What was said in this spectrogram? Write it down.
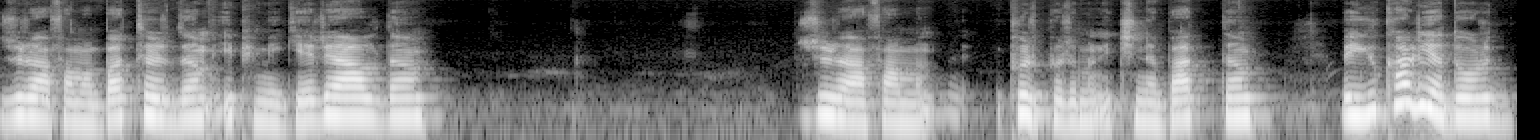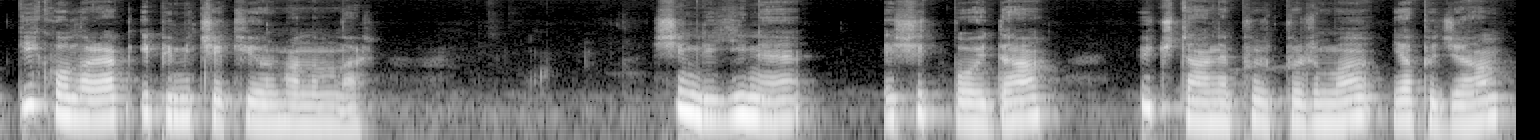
zürafama batırdım. ipimi geri aldım. Zürafamın pırpırımın içine battım ve yukarıya doğru dik olarak ipimi çekiyorum hanımlar. Şimdi yine eşit boyda 3 tane pırpırımı yapacağım.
